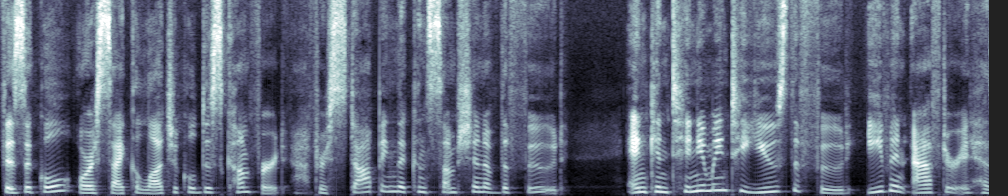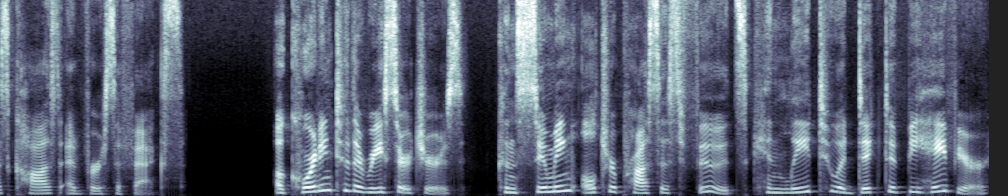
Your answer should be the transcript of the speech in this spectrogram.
physical or psychological discomfort after stopping the consumption of the food, and continuing to use the food even after it has caused adverse effects. According to the researchers, consuming ultra processed foods can lead to addictive behavior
